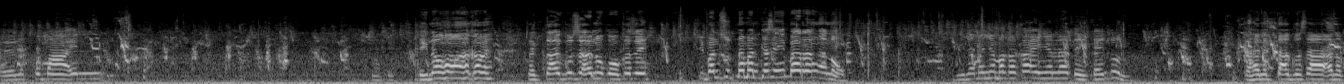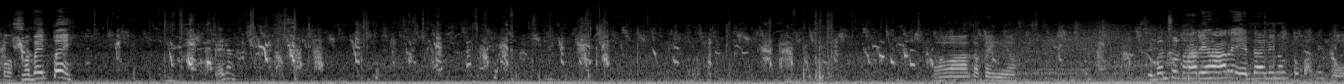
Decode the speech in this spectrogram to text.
Ayaw na kumain. Okay. Tignan ko nga kami. Nagtago sa ano ko kasi si Bansot naman kasi parang ano. Hindi naman niya makakain yan lahat eh. Kain dun. Kaya nagtago sa ano ko. Mabait to eh. Kain na. Mga mga kapengyo. Si Bansot hari-hari eh. Dami ng tupa nito.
